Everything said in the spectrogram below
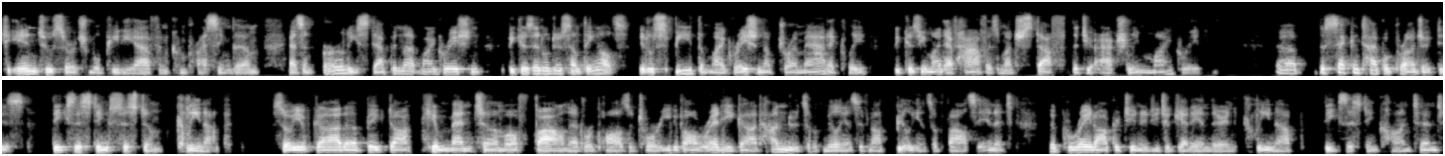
to, into searchable PDF and compressing them as an early step in that migration because it'll do something else. It'll speed the migration up dramatically because you might have half as much stuff that you're actually migrating. Uh, the second type of project is the existing system cleanup. So you've got a big Documentum or FileNet repository. You've already got hundreds of millions, if not billions, of files in it. A great opportunity to get in there and clean up the existing content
